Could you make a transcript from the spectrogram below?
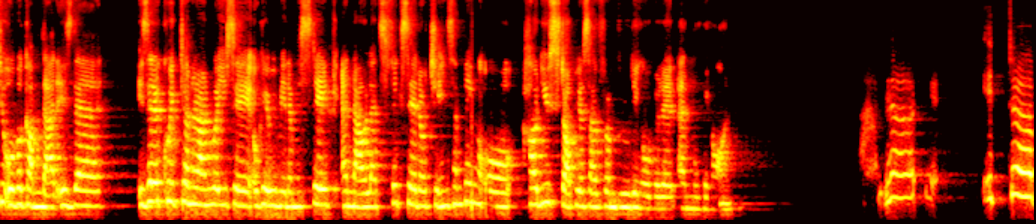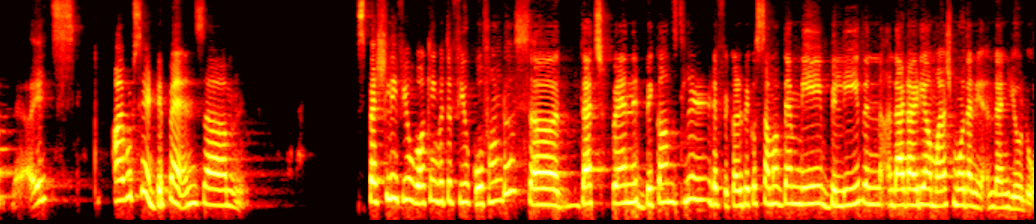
to overcome that? Is there is there a quick turnaround where you say okay we made a mistake and now let's fix it or change something or how do you stop yourself from brooding over it and moving on? No it uh, it's i would say it depends. Um, especially if you're working with a few co-founders uh, that's when it becomes a little difficult because some of them may believe in that idea much more than than you do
